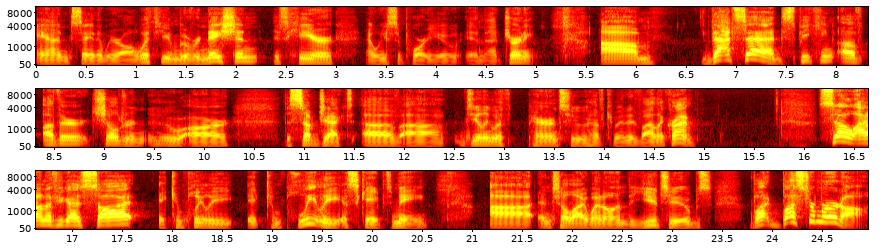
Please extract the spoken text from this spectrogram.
and say that we are all with you. Mover Nation is here, and we support you in that journey. Um, that said, speaking of other children who are the subject of uh, dealing with parents who have committed violent crime. So I don't know if you guys saw it. It completely it completely escaped me uh, until I went on the YouTubes. But Buster Murdaugh,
